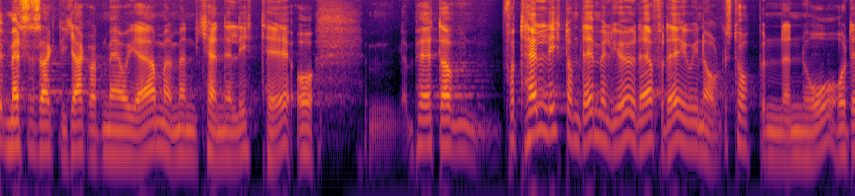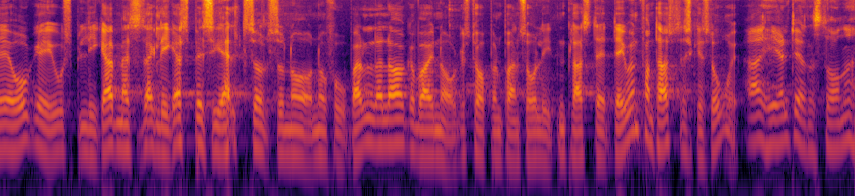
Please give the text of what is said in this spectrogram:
mest sagt ikke akkurat med å gjøre, men, men kjenner litt til. og Peter, fortell litt om det miljøet der, for det er jo i norgestoppen nå. Og det er jo like, like spesielt som når, når fotballaget var i norgestoppen på en så liten plass. Det, det, er jo en fantastisk historie. Ja, Helt enestående.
